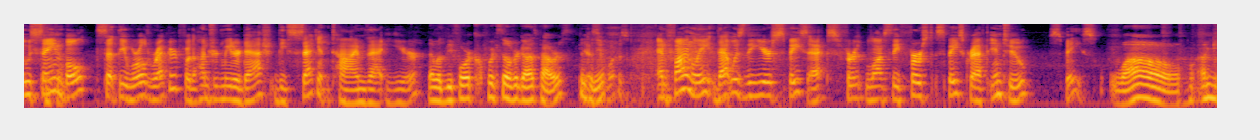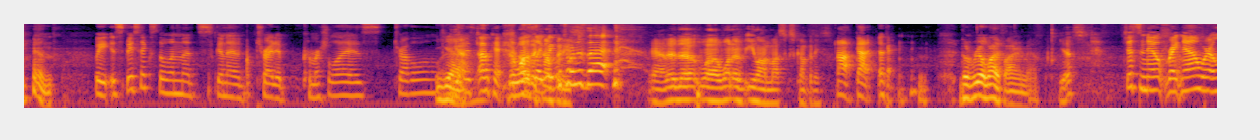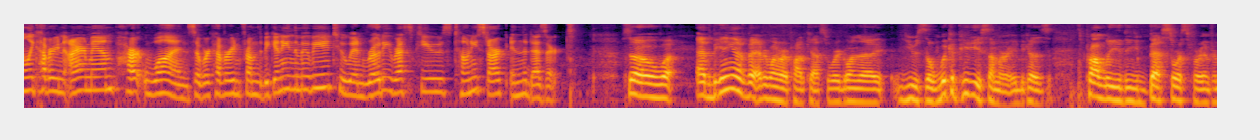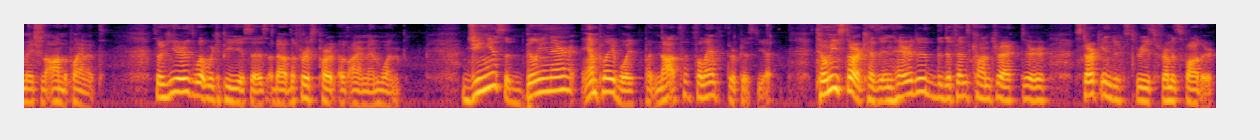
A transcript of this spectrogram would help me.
Okay. Usain Bolt set the world record for the 100 meter dash the second time that year. That was before Quicksilver got his powers. Continue. Yes, it was. And finally, that was the year SpaceX fir- launched the first spacecraft into space. Wow. Again. Wait, is SpaceX the one that's gonna try to commercialize travel? in Yeah. space? Okay. They're I was of the like, wait, which one is that? Yeah, they're the uh, one of Elon Musk's companies. ah, got it. Okay. The real life Iron Man. Yes. Just a note, right now we're only covering Iron Man Part 1. So we're covering from the beginning of the movie to when Rhodey rescues Tony Stark in the desert. So, at the beginning of every one of our podcasts, we're going to use the Wikipedia summary because it's probably the best source for information on the planet. So, here's what Wikipedia says about the first part of Iron Man 1 Genius, billionaire, and playboy, but not philanthropist yet. Tony Stark has inherited the defense contractor Stark Industries from his father.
